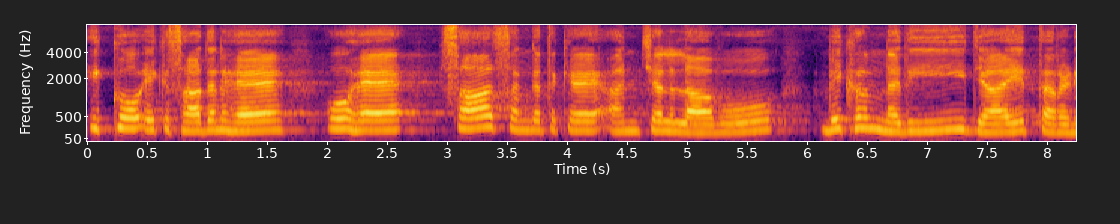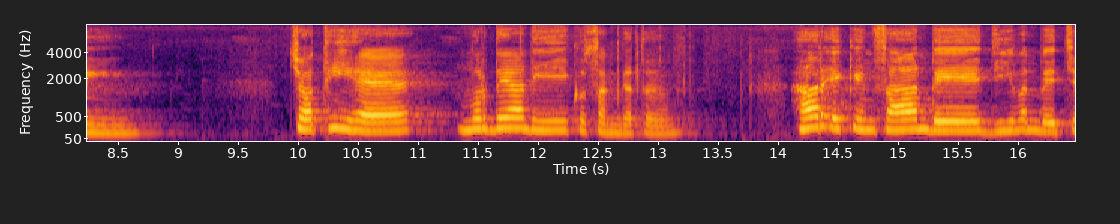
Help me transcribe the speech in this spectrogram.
ਇੱਕੋ ਇੱਕ ਸਾਧਨ ਹੈ। ਉਹ ਹੈ, ਸਾਧ ਸੰਗਤ ਕੇ ਅੰਚਲ ਲਾਵੋ ਬਿਖਮ ਨਦੀ ਜਾਏ ਤਰਣੀ। ਚੌਥੀ ਹੈ, ਮੁਰਦਿਆਂ ਦੀ ਕੁਸੰਗਤ। ਹਰ ਇੱਕ ਇਨਸਾਨ ਦੇ ਜੀਵਨ ਵਿੱਚ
